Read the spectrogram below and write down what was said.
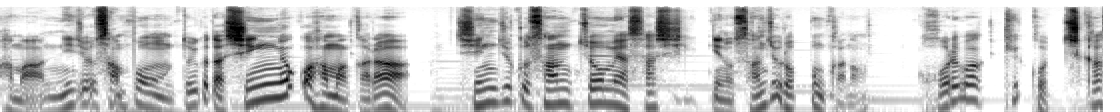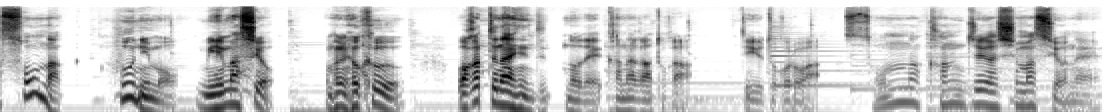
浜23分ということは、新横浜から新宿三丁目や差し引きの36分かな？これは結構近そうな風にも見えますよ。よく分かってないので、神奈川とかっていうところは。そんな感じがしますよね。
